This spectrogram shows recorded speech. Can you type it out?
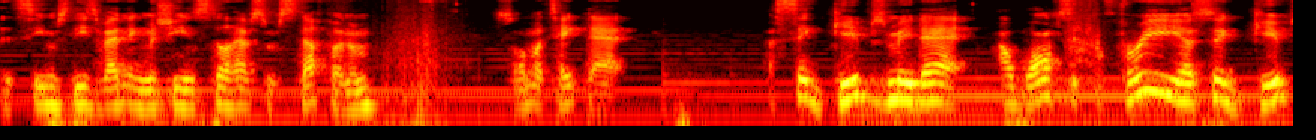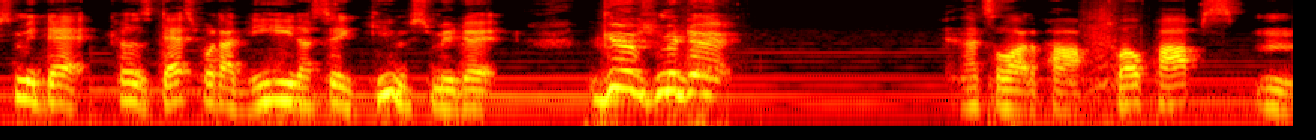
it seems these vending machines still have some stuff in them. So I'm gonna take that. I said gives me that. I want it for free. I said gives me that. Cause that's what I need. I said gives me that. Gives me that. And that's a lot of pop. 12 pops? Hmm.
